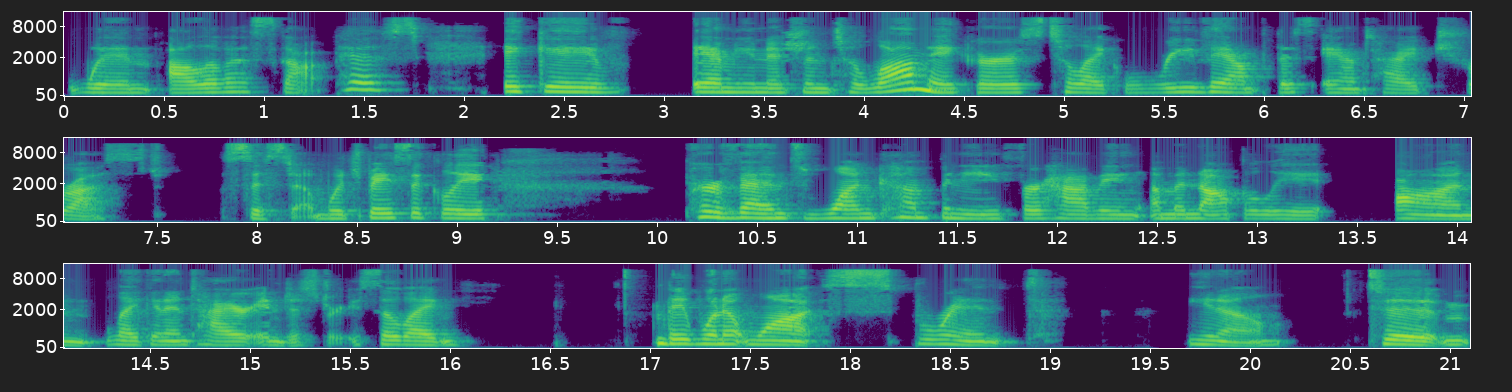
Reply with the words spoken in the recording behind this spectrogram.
when all of us got pissed, it gave ammunition to lawmakers to like revamp this antitrust system, which basically prevents one company for having a monopoly on like an entire industry. So like they wouldn't want Sprint, you know, to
